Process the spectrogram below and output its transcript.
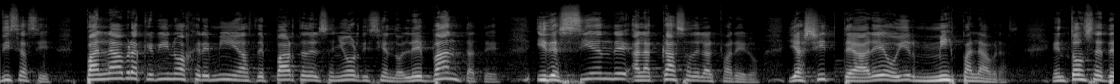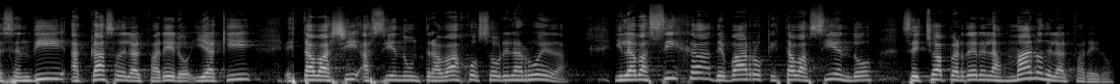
Dice así, palabra que vino a Jeremías de parte del Señor diciendo, levántate y desciende a la casa del alfarero, y allí te haré oír mis palabras. Entonces descendí a casa del alfarero y aquí estaba allí haciendo un trabajo sobre la rueda. Y la vasija de barro que estaba haciendo se echó a perder en las manos del alfarero.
